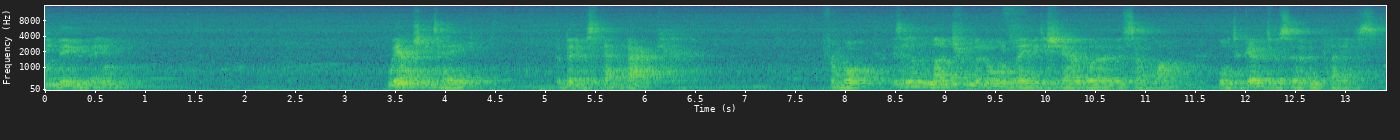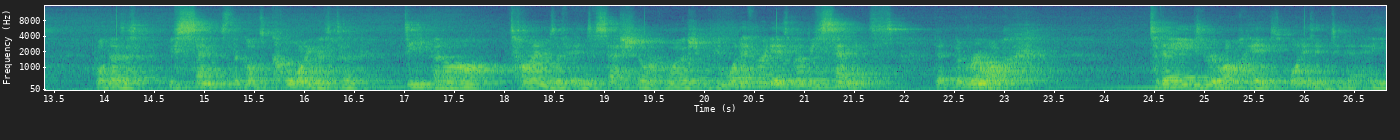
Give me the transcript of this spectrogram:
be moving, we actually take a bit of a step back from what is a little nudge from the Lord, maybe to share a word with someone or to go to a certain place. Or there's a, we sense that God's calling us to deepen our times of intercession or of worship with Him, whatever it is where we sense that the Ruach, today's Ruach is, what is it today?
